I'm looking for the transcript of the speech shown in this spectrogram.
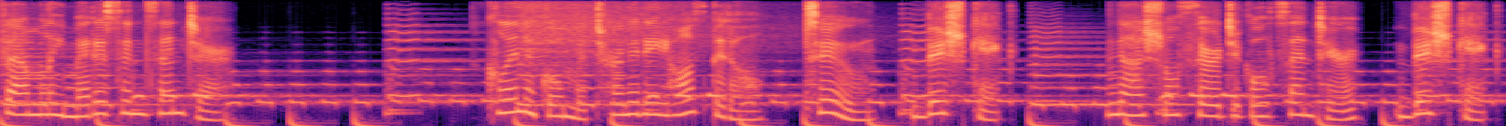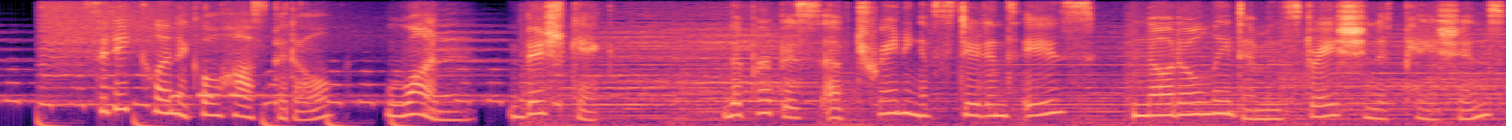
Family Medicine Center. Clinical Maternity Hospital, 2, Bishkek. National Surgical Center, Bishkek. City Clinical Hospital, 1, Bishkek. The purpose of training of students is not only demonstration of patients,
